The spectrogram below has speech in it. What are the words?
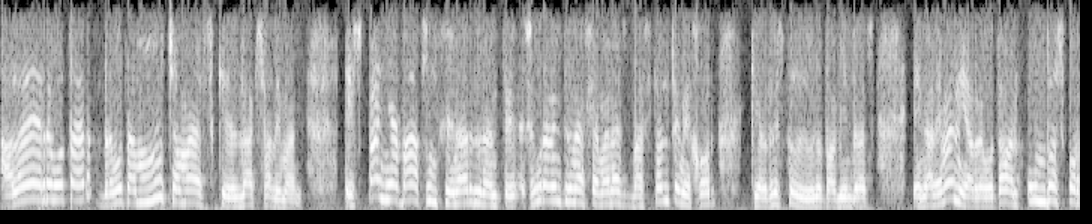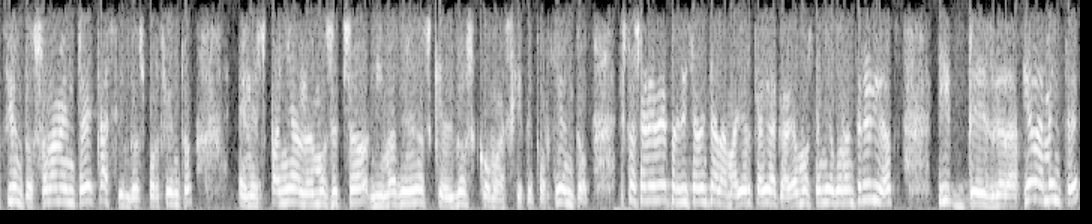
a la hora de rebotar, rebota mucho más que el DAX alemán. España va a funcionar durante seguramente unas semanas bastante mejor que el resto de Europa, mientras en Alemania rebotaban un 2% solamente, casi un 2%, en España lo hemos hecho ni más ni menos que el 2,7%. Esto se debe precisamente a la mayor caída que habíamos tenido con anterioridad y desgraciadamente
